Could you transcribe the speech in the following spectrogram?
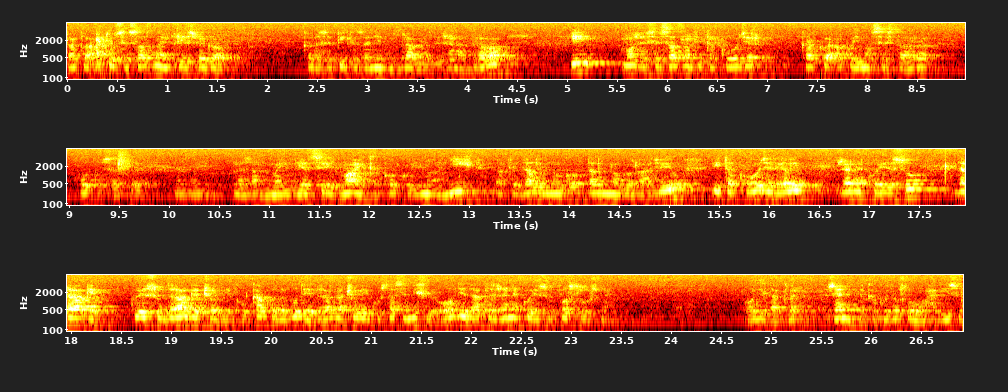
Dakle, a to se saznaje prije svega kada se pita za njenu zdravlje, da je žena zdrava, i može se saznati također kako ako ima sestara, koliko sestre, ne znam, ne znam, imaju djece, majka koliko ima njih, dakle, da li mnogo, da li mnogo rađaju i također, jeli, žene koje su drage, koje su drage čovjeku. Kako da bude draga čovjeku, šta se misli ovdje, dakle, žene koje su poslušne. Ovdje, dakle, ženite, kako je došlo u hadisu,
